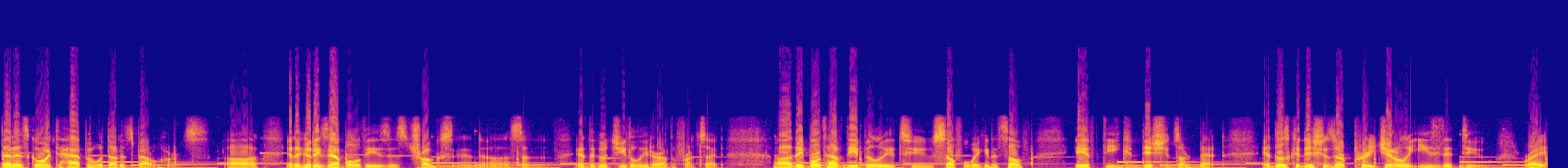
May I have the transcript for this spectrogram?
that is going to happen without its battle cards. Uh, and a good example of these is Trunks and uh, Sun and the Gogeta leader on the front side. Uh, they both have the ability to self-awaken itself if the conditions are met, and those conditions are pretty generally easy to do, right?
